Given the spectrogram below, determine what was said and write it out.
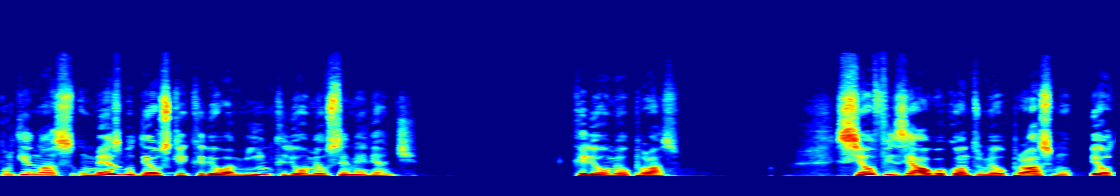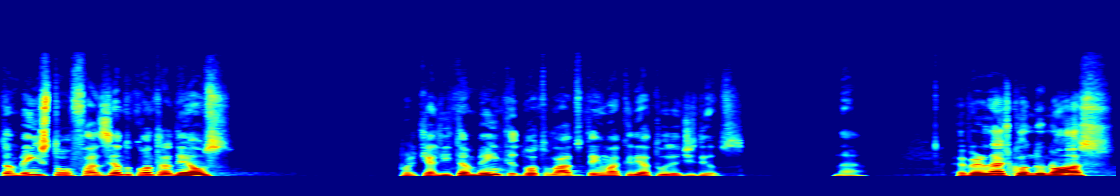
Porque nós, o mesmo Deus que criou a mim, criou meu semelhante. Criou meu próximo. Se eu fizer algo contra o meu próximo, eu também estou fazendo contra Deus. Porque ali também, do outro lado, tem uma criatura de Deus. Né? É verdade, quando nós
